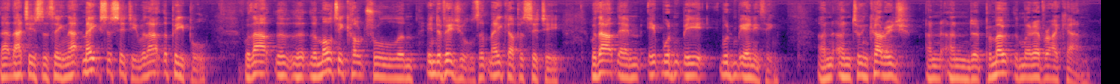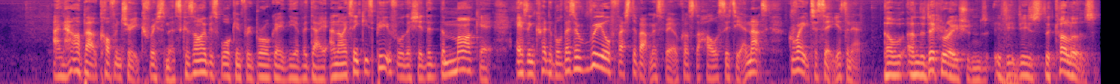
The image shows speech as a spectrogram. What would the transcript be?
That that is the thing that makes a city. Without the people, without the the, the multicultural um, individuals that make up a city, without them, it wouldn't be wouldn't be anything. And and to encourage and and uh, promote them wherever I can. And how about Coventry at Christmas? Because I was walking through Broadgate the other day and I think it's beautiful this year. The, the market is incredible. There's a real festive atmosphere across the whole city, and that's great to see, isn't it? Oh, and the decorations, it, it is the colours.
